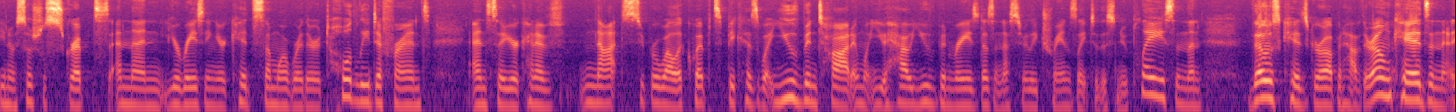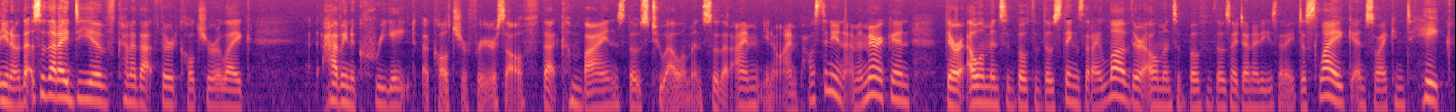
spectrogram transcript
you know social scripts and then you're raising your kids somewhere where they're totally different. And so you're kind of not super well equipped because what you've been taught and what you how you've been raised doesn't necessarily translate to this new place. And then those kids grow up and have their own kids and you know that so that idea of kind of that third culture like having to create a culture for yourself that combines those two elements so that I'm, you know, I'm Palestinian, I'm American. There are elements of both of those things that I love. There are elements of both of those identities that I dislike. And so I can take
